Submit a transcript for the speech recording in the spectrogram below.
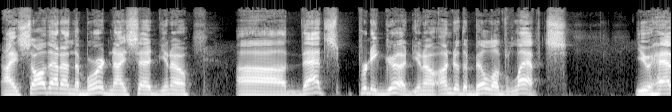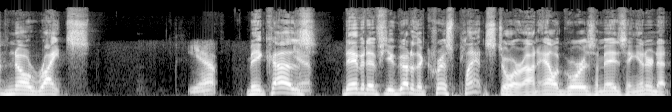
I saw that on the board and I said, you know, uh, that's pretty good. You know, under the Bill of Lefts, you have no rights. Yep. Because, Yep. David, if you go to the Chris Plante store on Al Gore's Amazing Internet,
